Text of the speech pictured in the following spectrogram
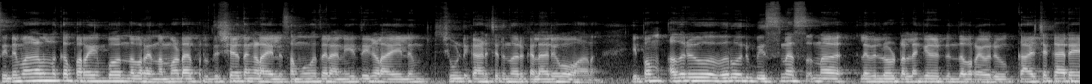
സിനിമകൾ എന്നൊക്കെ പറയുമ്പോൾ എന്താ പറയുക നമ്മുടെ പ്രതിഷേധങ്ങളായാലും സമൂഹത്തിലെ അനീതികളായാലും ചൂണ്ടിക്കാണിച്ചിരുന്ന ഒരു കലാരൂപമാണ്. ഇപ്പം അതൊരു വെറും ഒരു ബിസിനസ് എന്ന ലെവലിലോട്ട് അല്ലെങ്കിൽ ഒരു എന്താ പറയുക ഒരു കാഴ്ചക്കാരെ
